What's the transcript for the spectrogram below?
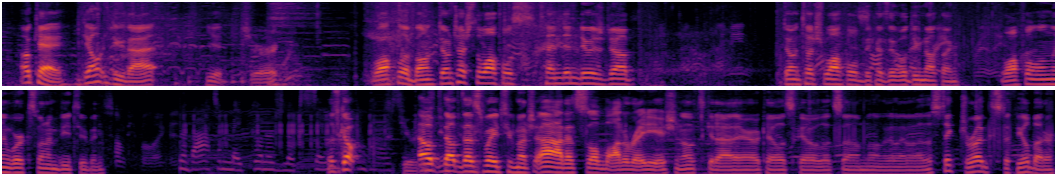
okay, don't do that, you jerk. Waffle or bonk? Don't touch the waffles. Ten didn't do his job. Don't touch waffle because it will do nothing. Waffle only works when I'm VTubing. Let's go. Oh, no, that's way too much. Ah, that's a lot of radiation. Let's get out of there. Okay, let's go. Let's um, uh, let's take drugs to feel better.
